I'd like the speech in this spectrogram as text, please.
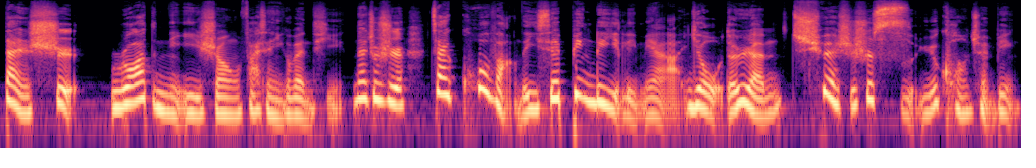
但是 Rodney 医生发现一个问题，那就是在过往的一些病例里面啊，有的人确实是死于狂犬病。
